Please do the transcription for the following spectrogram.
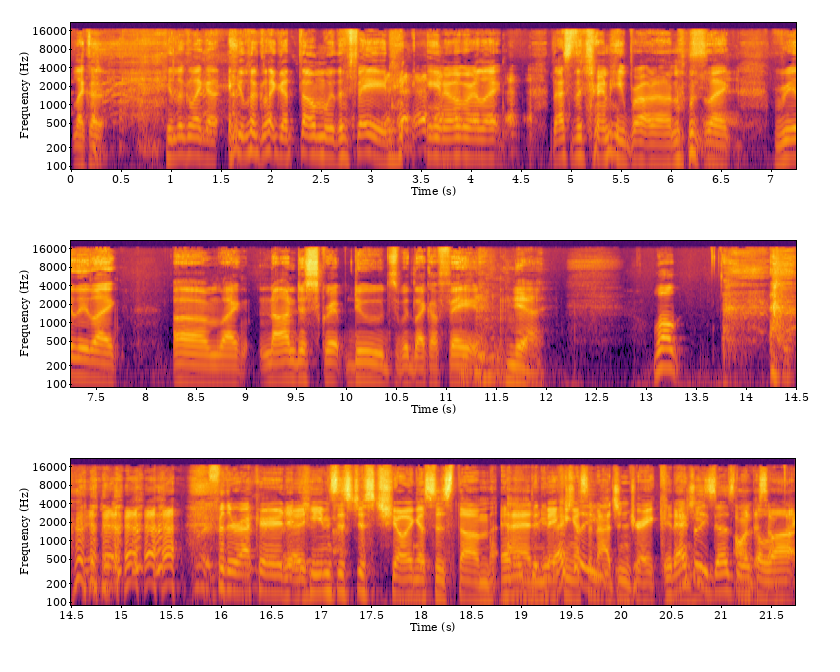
like a he looked like a he looked like a thumb with a fade. You know, where like that's the trend he brought on. It was like really like um like nondescript dudes with like a fade. yeah. well for the record Heems is just showing us his thumb and, it- it making us imagine Drake It actually does look onto a lot.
